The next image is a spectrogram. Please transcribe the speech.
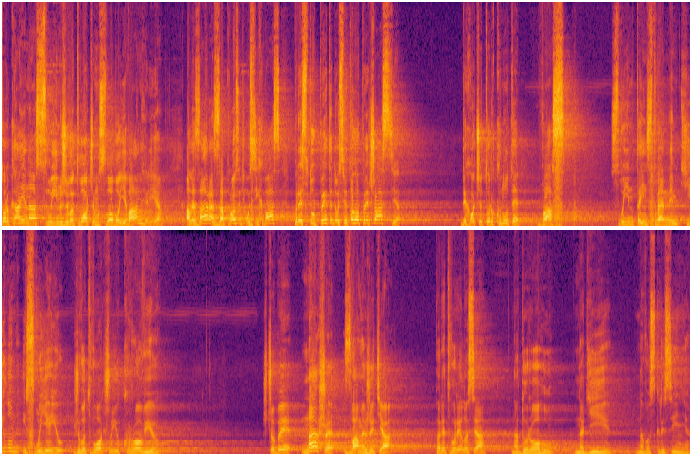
торкає нас своїм животворчим словом Євангелія, але зараз запросить усіх вас приступити до святого причастя, де хоче торкнути вас своїм таїнственним тілом і своєю животворчою кров'ю. Щоби наше з вами життя перетворилося на дорогу надії, на Воскресіння.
